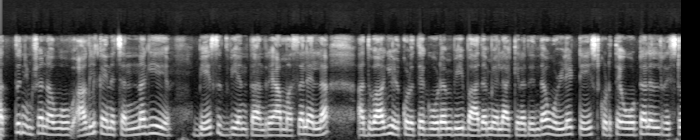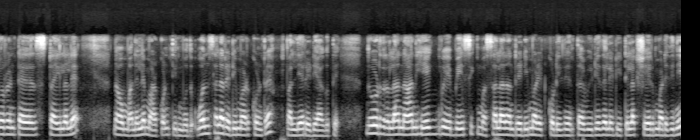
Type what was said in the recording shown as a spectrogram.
ಹತ್ತು ನಿಮಿಷ ನಾವು ಹಾಗಲಕಾಯಿನ ಚೆನ್ನಾಗಿ ಬೇಯಿಸಿದ್ವಿ ಅಂತ ಅಂದರೆ ಆ ಮಸಾಲೆ ಎಲ್ಲ ಹದವಾಗಿ ಇಳ್ಕೊಳ್ಳುತ್ತೆ ಗೋಡಂಬಿ, ಬಾದಾಮಿ ಎಲ್ಲ ಹಾಕಿರೋದ್ರಿಂದ ಒಳ್ಳೆ ಟೇಸ್ಟ್ ಕೊಡುತ್ತೆ. ಹೋಟಲಲ್ಲಿ ರೆಸ್ಟೋರೆಂಟ್ ಸ್ಟೈಲಲ್ಲೇ ನಾವು ಮನೆಯಲ್ಲೇ ಮಾಡ್ಕೊಂಡು ತಿನ್ಬೋದು. ಒಂದು ಸಲ ರೆಡಿ ಮಾಡಿಕೊಂಡ್ರೆ ಪಲ್ಯ ರೆಡಿ ಆಗುತ್ತೆ. ನೋಡಿದ್ರಲ್ಲ, ನಾನು ಹೇಗೆ ಬೇಸಿಕ್ ಮಸಾಲ ನಾನು ರೆಡಿ ಮಾಡಿ ಇಟ್ಕೊಂಡಿದ್ದೀನಿ ಅಂತ ವೀಡಿಯೋದಲ್ಲಿ ಡೀಟೇಲಾಗಿ ಶೇರ್ ಮಾಡಿದ್ದೀನಿ.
